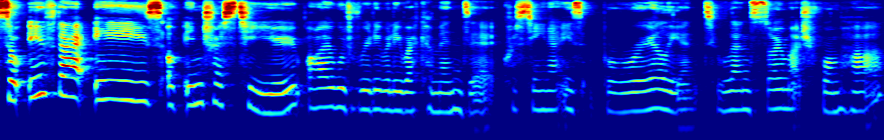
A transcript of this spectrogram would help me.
So, if that is of interest to you, I would really, really recommend it. Christina is brilliant. You learn so much from her.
